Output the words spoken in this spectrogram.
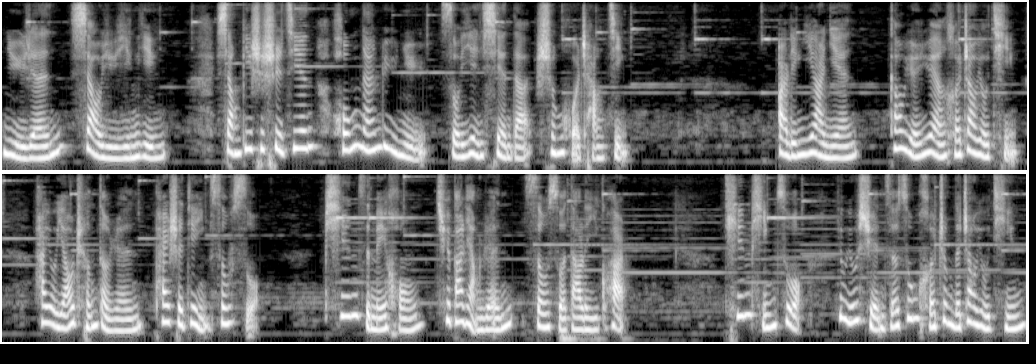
女人笑语盈盈，想必是世间红男绿女所艳羡的生活场景。二零一二年，高圆圆和赵又廷。还有姚晨等人拍摄电影《搜索》，片子没红，却把两人搜索到了一块儿。天秤座又有选择综合症的赵又廷，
